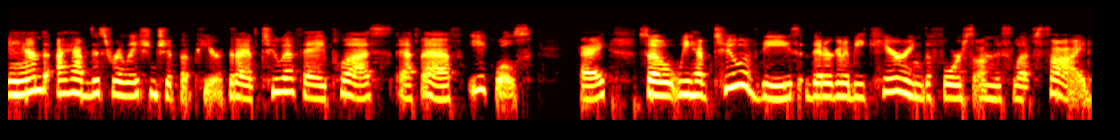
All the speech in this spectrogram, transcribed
And I have this relationship up here that I have 2FA plus FF equals. Okay, so we have two of these that are going to be carrying the force on this left side,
